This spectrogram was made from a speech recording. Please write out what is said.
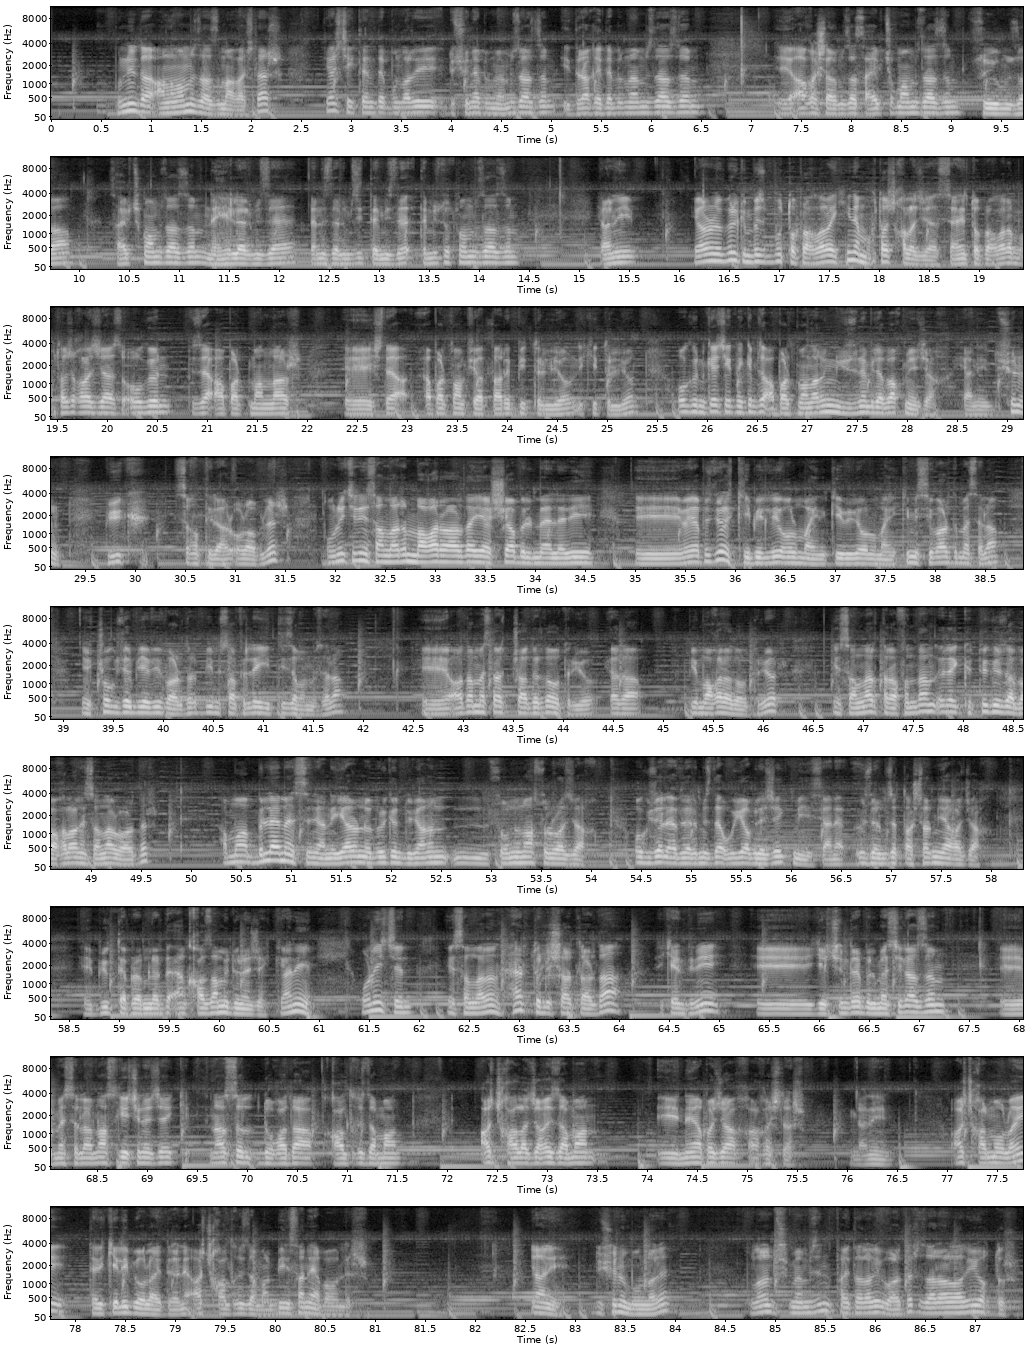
Bunu da anlamamız lazım arkadaşlar. Gerçekten de bunları düşünebilmemiz lazım, idrak edebilmemiz lazım. E, ağaçlarımıza sahip çıkmamız lazım, suyumuza sahip çıkmamız lazım, nehirlerimize, denizlerimizi temizle, temiz tutmamız lazım. Yani yarın öbür gün biz bu topraklara yine muhtaç kalacağız. Yani topraklara muhtaç kalacağız. O gün bize apartmanlar, e, işte apartman fiyatları 1 trilyon, 2 trilyon. O gün gerçekten kimse apartmanların yüzüne bile bakmayacak. Yani düşünün büyük sıkıntılar olabilir. Onun için insanların mağaralarda yaşayabilmeleri e, veya biz diyoruz kibirli olmayın, kibirli olmayın. Kimisi vardı mesela e, çok güzel bir evi vardır. Bir misafirliğe gittiği zaman mesela e, adam mesela çadırda oturuyor ya da bir mağarada oturuyor. İnsanlar tarafından öyle kötü gözle bakılan insanlar vardır. Ama bilemezsin yani yarın öbür gün dünyanın sonu nasıl olacak? O güzel evlerimizde uyuyabilecek miyiz? Yani üzerimize taşlar mı yağacak? E, büyük depremlerde enkaza mı dönecek? Yani onun için insanların her türlü şartlarda kendini e, geçindirebilmesi lazım. E, mesela nasıl geçinecek? Nasıl doğada kaldığı zaman, aç kalacağı zaman e, ne yapacak arkadaşlar? Yani aç kalma olayı tehlikeli bir olaydır. Yani aç kaldığı zaman bir insan ne yapabilir? Yani düşünün bunları. Bunları düşünmemizin faydaları vardır, zararları yoktur.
